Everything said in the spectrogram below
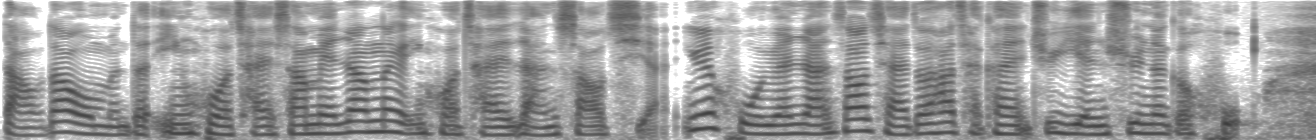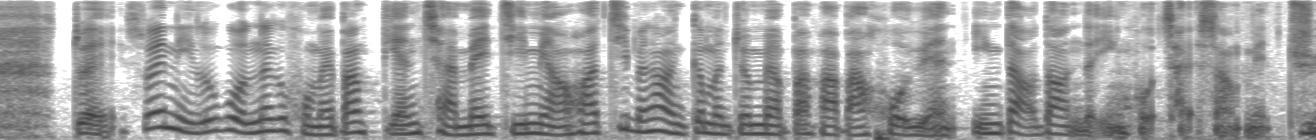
导到我们的引火柴上面，让那个引火柴燃烧起来。因为火源燃烧起来之后，它才可以去延续那个火。对，所以你如果那个火媒棒点起来没几秒的话，基本上你根本就没有办法把火源引导到你的引火柴上面去。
